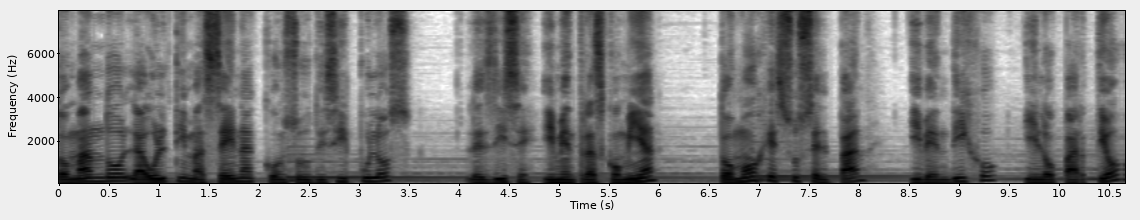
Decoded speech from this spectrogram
tomando la última cena con sus discípulos, les dice, y mientras comían, tomó Jesús el pan y bendijo y lo partió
